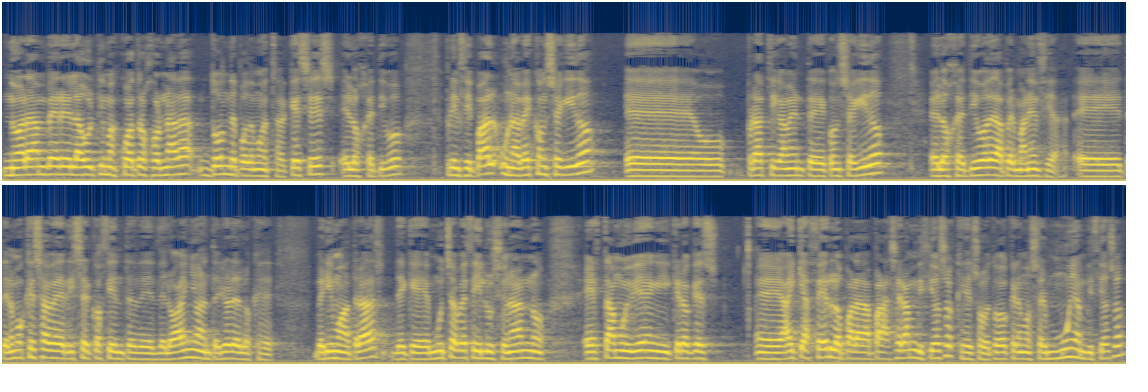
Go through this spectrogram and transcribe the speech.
nos harán ver en las últimas cuatro jornadas dónde podemos estar, que ese es el objetivo principal una vez conseguido eh, o prácticamente conseguido el objetivo de la permanencia. Eh, tenemos que saber y ser conscientes de, de los años anteriores, los que venimos atrás, de que muchas veces ilusionarnos está muy bien y creo que es eh, hay que hacerlo para, para ser ambiciosos, que sobre todo queremos ser muy ambiciosos,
